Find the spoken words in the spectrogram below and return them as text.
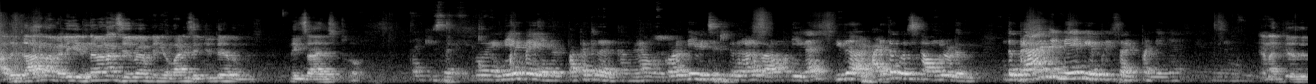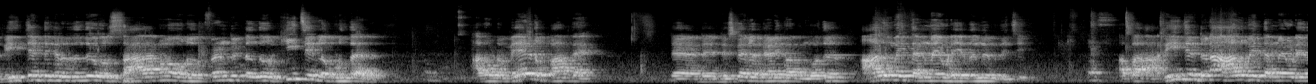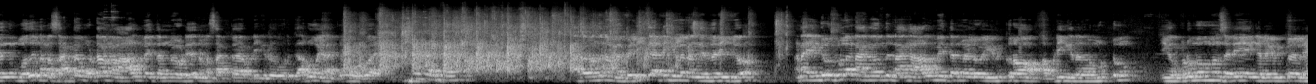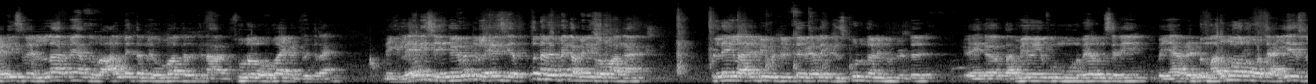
அதுக்காக நான் வெளியே என்ன வேணா செய்வேன் அப்படிங்கிற மாதிரி செஞ்சுட்டே இருந்து நீங்க சாதிச்சுட்டு தேங்க்யூ சார் இப்போ நியர்பை பக்கத்துல இருக்காங்க. அவங்க குழந்தைய வச்சுட்டு இருக்கிறதுனால வர முடியல. இது அடுத்த கொஸ்டின் அவங்களோட இந்த பிராண்ட் நேம் எப்படி செலக்ட் பண்ணீங்க? எனக்கு அது ரீசெண்ட்டுங்கிறது வந்து ஒரு சாதாரணமா ஒரு ஃப்ரெண்டுகிட்ட வந்து ஒரு கீ செயின்ல கொடுத்தாரு. அதோட வேர்டு பார்த்தேன். டிஸ்பிளேல தேடி பார்க்கும்போது ஆளுமை தன்மை உடையதுன்னு இருந்துச்சு. அப்ப ரீஜென்ட்னா ஆளுமை தன்மையுடையதுங்கும் போது நம்ம சட்டை போட்டா நம்ம ஆளுமை தன்மையுடையது நம்ம சட்டை அப்படிங்கிற ஒரு கர்வம் எனக்கு உருவாயிருக்கு அதை வந்து நம்ம வெளிக்காட்டிக்கல நாங்க இது வரைக்கும். ஆனா எங்களுக்குள்ள நாங்க வந்து நாங்க ஆளுமை தன்மையில இருக்கிறோம் அப்படிங்கறத மட்டும் எங்க குடும்பமும் சரி எங்க வீட்டுல லேடிஸ்ல எல்லாருமே அந்த ஒரு ஆளுமை தன்மை உருவாக்குறதுக்கு நான் சூழலை உருவாக்கிட்டு இருக்கிறேன். இன்னைக்கு லேடிஸ் எங்க வீட்டு லேடிஸ் எத்தனை பேருமே கம்பெனிக்கு வருவாங்க. பிள்ளைகளை அனுப்பி விட்டுட்டு வேலைக்கு ஸ்கூலுக்கு அனுப்பி விட்டுட்டு எங்க தம்பியும் மூணு பேரும் சரி இப்ப என் ரெண்டு மருமகளும் ஒருத்தர் ஐஏஎஸ்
